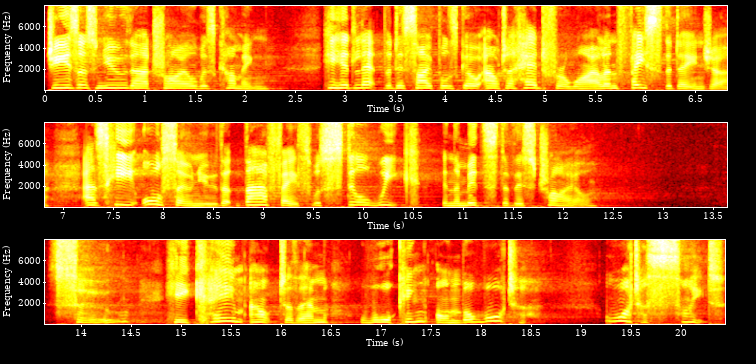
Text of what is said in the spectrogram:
Jesus knew their trial was coming. He had let the disciples go out ahead for a while and face the danger, as he also knew that their faith was still weak in the midst of this trial. So he came out to them walking on the water. What a sight!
